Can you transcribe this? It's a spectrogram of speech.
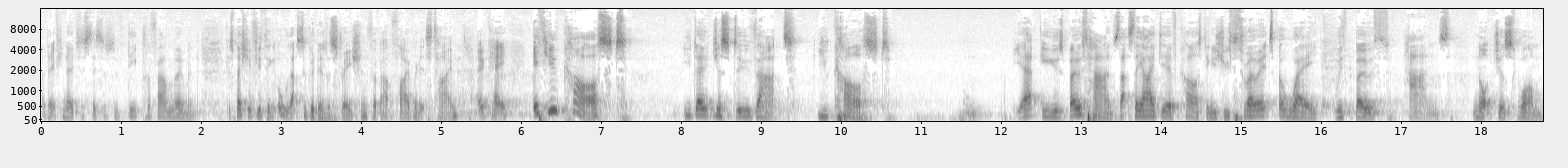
I don't know if you noticed this, this was a deep, profound moment, especially if you think, oh, that's a good illustration for about five minutes' time. Okay, if you cast, you don't just do that, you cast. Yeah, you use both hands. That's the idea of casting, is you throw it away with both hands, not just one.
